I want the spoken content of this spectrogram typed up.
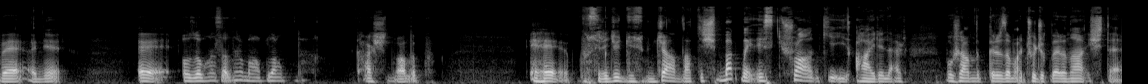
Ve hani e, o zaman sanırım ablam karşıma alıp e, bu süreci düzgünce anlattı. Şimdi bakmayın eski şu anki aileler boşandıkları zaman çocuklarına işte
